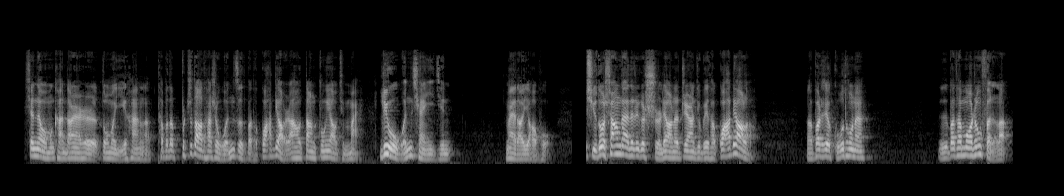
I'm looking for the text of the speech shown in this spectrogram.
现在我们看，当然是多么遗憾了。他把他不知道他是文字，把它刮掉，然后当中药去卖，六文钱一斤，卖到药铺。许多商代的这个史料呢，这样就被他刮掉了，啊，把这些骨头呢，呃，把它磨成粉了，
